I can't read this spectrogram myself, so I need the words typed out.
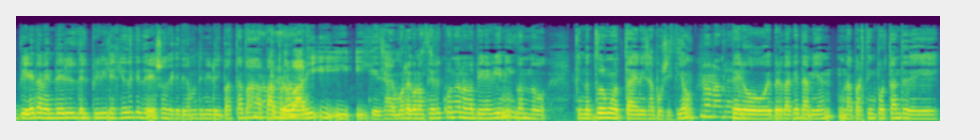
viene también del, del privilegio de que de eso, de que tenemos dinero y pasta para No, claro. probar y, y- y que sabemos reconocer cuando no nos viene bien y cuando que no todo el mundo está en esa posición. No, no, claro. Pero es verdad que también una parte importante de,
